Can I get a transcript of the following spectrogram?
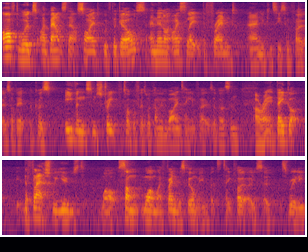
afterwards, I bounced outside with the girls, and then I isolated the friend, and you can see some photos of it because even some street photographers were coming by and taking photos of us, and all right, they got the flash we used while some while my friend was filming, but to take photos. So it's really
